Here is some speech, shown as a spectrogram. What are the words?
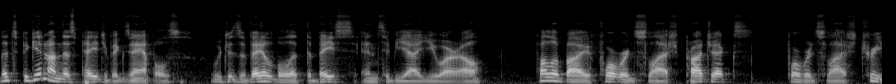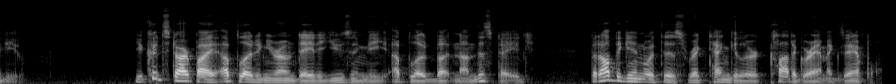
Let's begin on this page of examples, which is available at the base NCBI URL, followed by forward slash projects forward slash treeview. You could start by uploading your own data using the upload button on this page, but I'll begin with this rectangular cladogram example.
